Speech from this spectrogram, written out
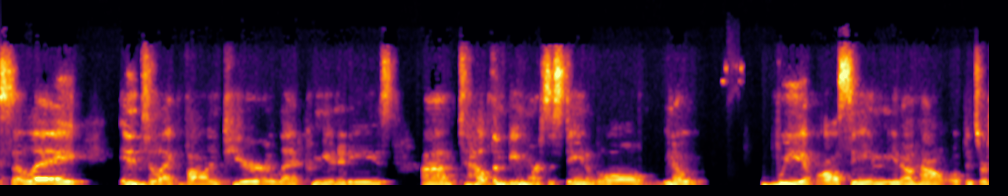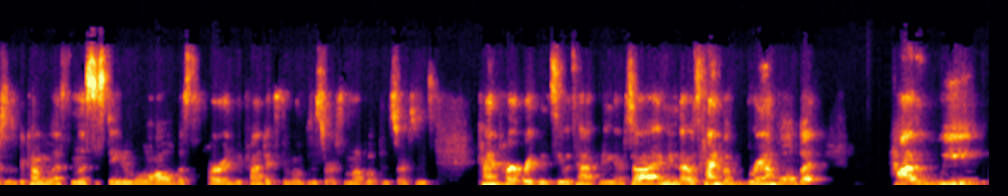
SLA into like volunteer led communities um, to help them be more sustainable. You know, we have all seen, you know, how open source is becoming less and less sustainable. All of us are in the context of open source and love open source. And kind of heartbreaking to see what's happening there. So, I mean, that was kind of a ramble, but how do we,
